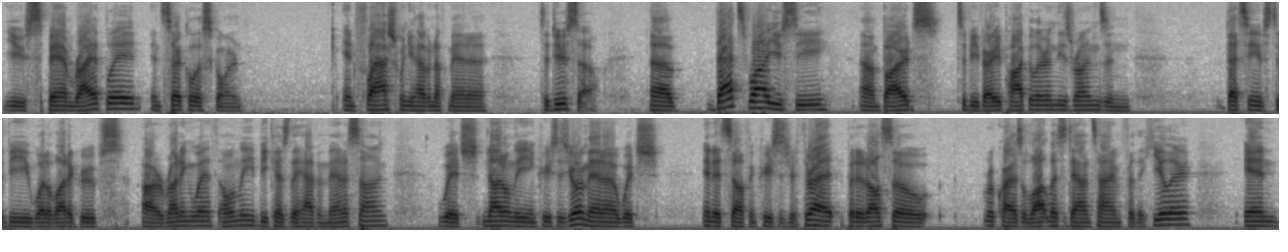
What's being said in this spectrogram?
you spam Riot Blade and Circle of Scorn. And flash when you have enough mana to do so. Uh, that's why you see um, bards to be very popular in these runs, and that seems to be what a lot of groups are running with only because they have a mana song, which not only increases your mana, which in itself increases your threat, but it also requires a lot less downtime for the healer and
